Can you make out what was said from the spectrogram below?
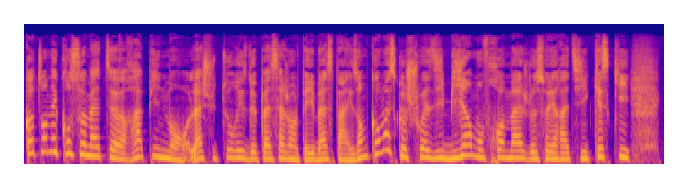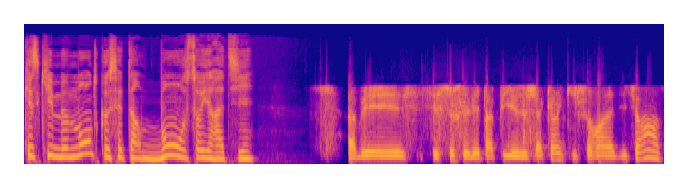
Quand on est consommateur, rapidement, là je suis touriste de passage dans le Pays Basque par exemple, comment est-ce que je choisis bien mon fromage d'osso irati Qu'est-ce qui qu'est-ce qui me montre que c'est un bon osso irati Ah ben, c'est sûr, c'est les papilles de chacun qui feront la différence.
